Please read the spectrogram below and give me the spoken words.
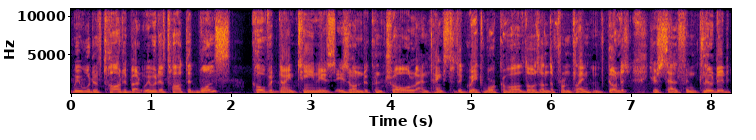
we would have thought about. We would have thought that once COVID 19 is, is under control, and thanks to the great work of all those on the front line who've done it, yourself included,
